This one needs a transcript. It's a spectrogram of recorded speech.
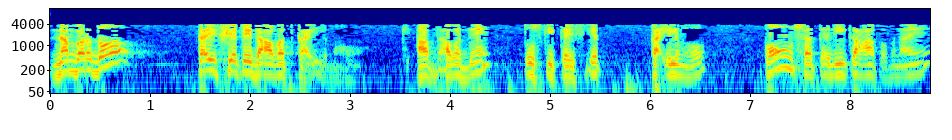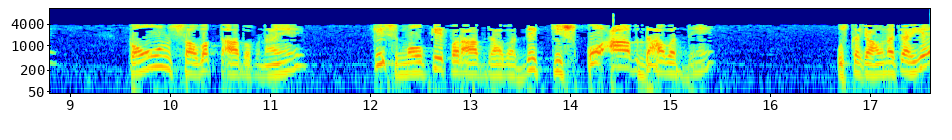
نمبر دو، کیفیت دعوت کا علم ہو۔ کہ آپ دعوت دیں تو اس کی کیفیت کا علم ہو۔ کون سا طریقہ آپ اپنائیں؟ کون سا وقت آپ اپنائیں؟ کس موقع پر آپ دعوت دیں؟ کس کو آپ دعوت دیں؟ اس کا کیا ہونا چاہیے؟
